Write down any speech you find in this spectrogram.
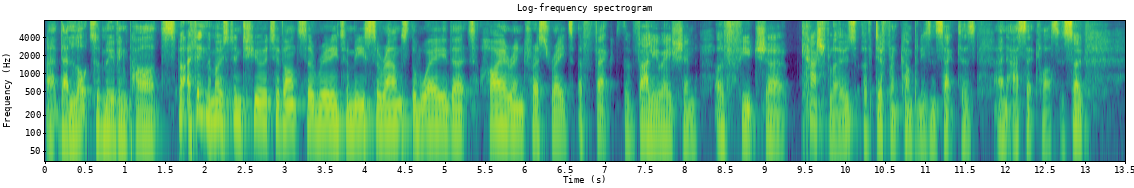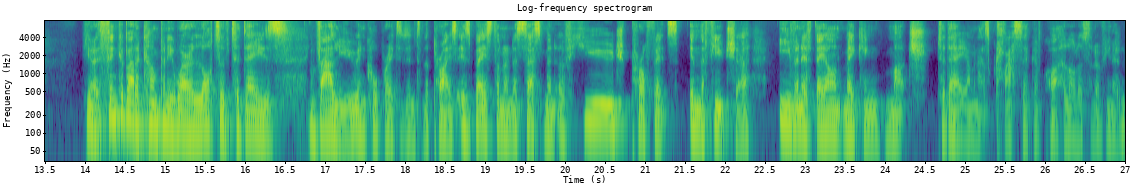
Uh, there are lots of moving parts, but I think the most intuitive answer really to me surrounds the way that higher interest rates affect the valuation of future cash flows of different companies and sectors and asset classes. So, you know, think about a company where a lot of today's value incorporated into the price is based on an assessment of huge profits in the future, even if they aren't making much today. I mean, that's classic of quite a lot of sort of, you know,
